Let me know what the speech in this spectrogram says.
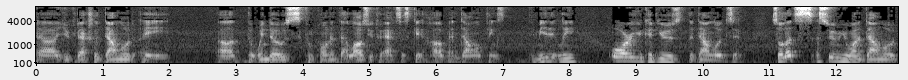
Uh, you could actually download a uh, the Windows component that allows you to access GitHub and download things immediately, or you could use the download zip. So let's assume you want to download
